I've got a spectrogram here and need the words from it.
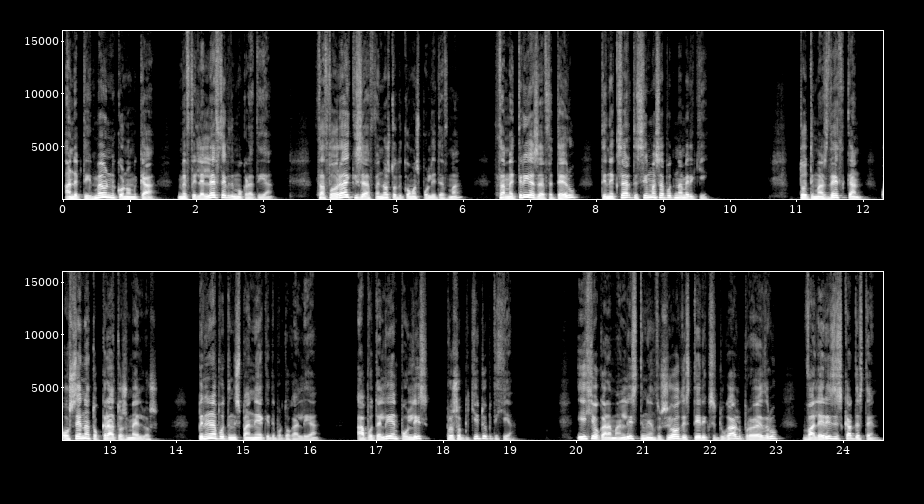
ανεπτυγμένων οικονομικά με φιλελεύθερη δημοκρατία θα θωράκιζε αφενός το δικό μας πολίτευμα, θα μετρίαζε εφετέρου την εξάρτησή μας από την Αμερική. Το ότι μας δέθηκαν ως ένα το κράτος μέλος πριν από την Ισπανία και την Πορτογαλία αποτελεί εν πολλής προσωπική του επιτυχία. Είχε ο Καραμανλής την ενθουσιώδη στήριξη του Γάλλου Προέδρου Βαλερίζη Καρντεστέν.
